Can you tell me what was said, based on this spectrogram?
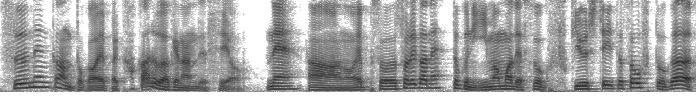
数年間とかはやっぱりかかるわけなんですよ。ね、あの、やっぱそそれがね、特に今まですごく普及していたソフトが、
